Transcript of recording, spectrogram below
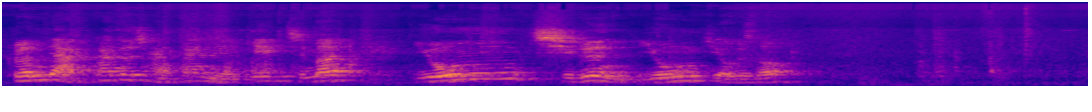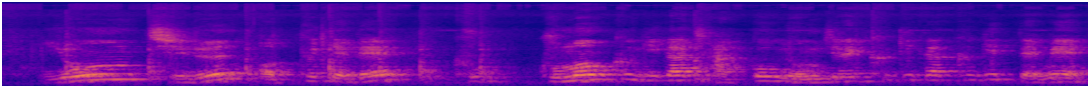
그런데 아까도 잠깐 얘기했지만 용질은 용 여기서 용질은 어떻게 돼? 구, 구멍 크기가 작고 용질의 크기가 크기 때문에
